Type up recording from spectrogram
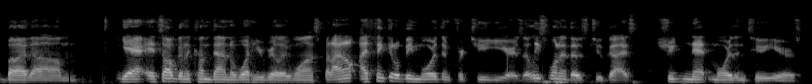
But um, yeah, it's all going to come down to what he really wants. But I don't. I think it'll be more than for two years. At least one of those two guys should net more than two years.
